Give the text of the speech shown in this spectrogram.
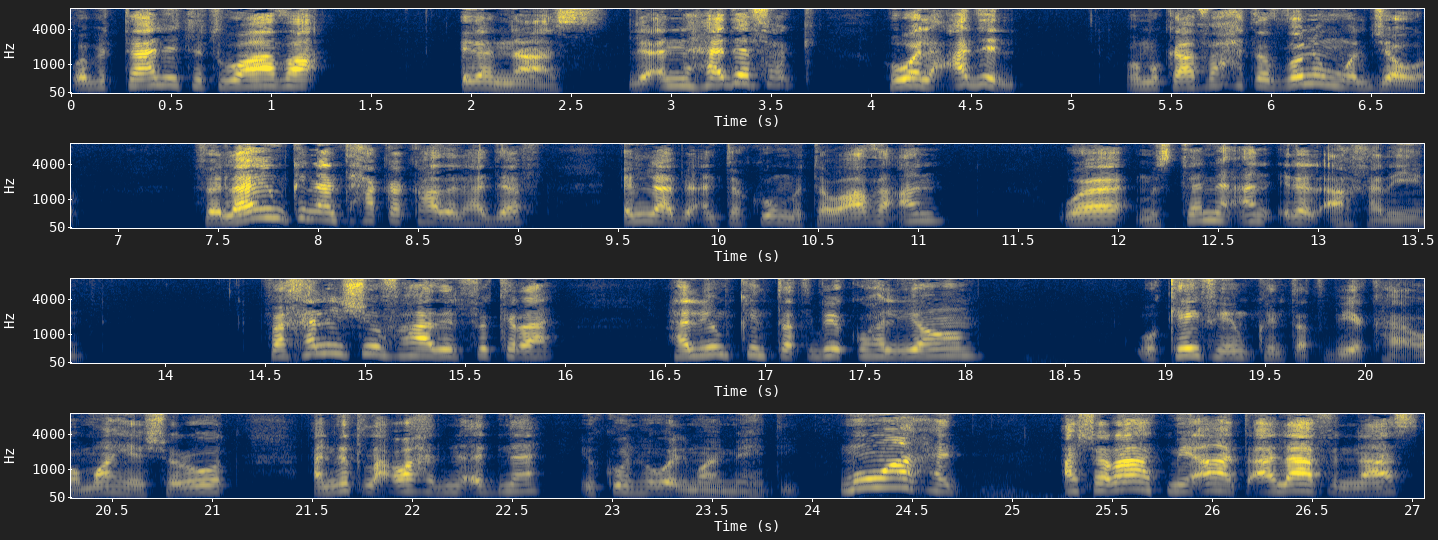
وبالتالي تتواضع إلى الناس لأن هدفك هو العدل ومكافحة الظلم والجور. فلا يمكن أن تحقق هذا الهدف إلا بأن تكون متواضعا ومستمعا إلى الآخرين. فخلينا نشوف هذه الفكرة هل يمكن تطبيقها اليوم؟ وكيف يمكن تطبيقها؟ وما هي الشروط؟ أن يطلع واحد من عندنا يكون هو الإمام المهدي مو واحد عشرات مئات آلاف الناس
